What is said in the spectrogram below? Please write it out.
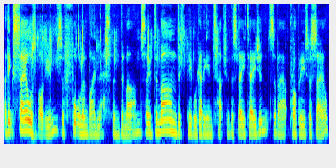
I think sales volumes have fallen by less than demand. So demand is people getting in touch with estate agents about properties for sale,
